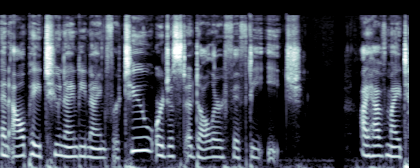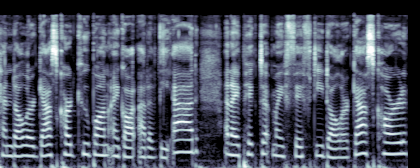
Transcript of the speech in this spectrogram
and I'll pay $2.99 for two or just $1.50 each. I have my $10 gas card coupon I got out of the ad, and I picked up my $50 gas card.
